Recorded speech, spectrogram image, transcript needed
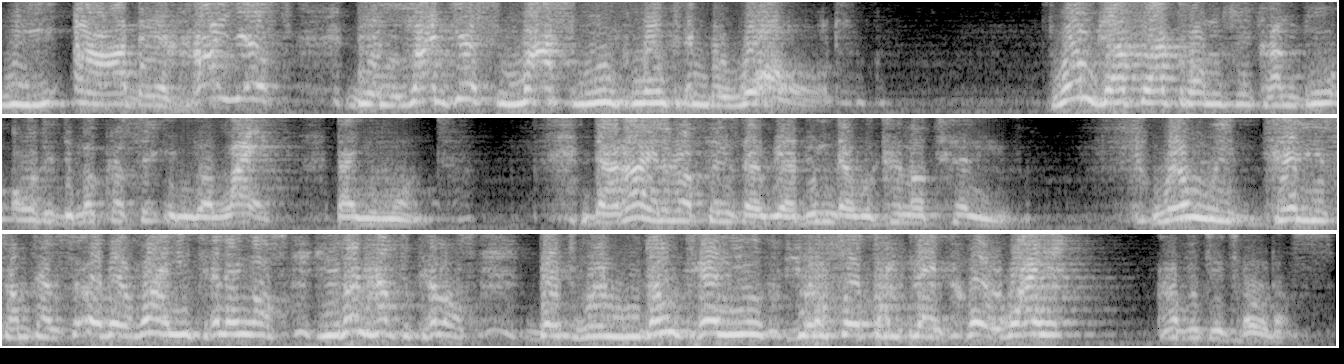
we are the highest, the largest mass movement in the world. When Biafra comes, you can do all the democracy in your life that you want. There are a lot of things that we are doing that we cannot tell you. When we tell you sometimes, oh, but why are you telling us? You don't have to tell us. But when we don't tell you, you also complain. Oh, why haven't you told us?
